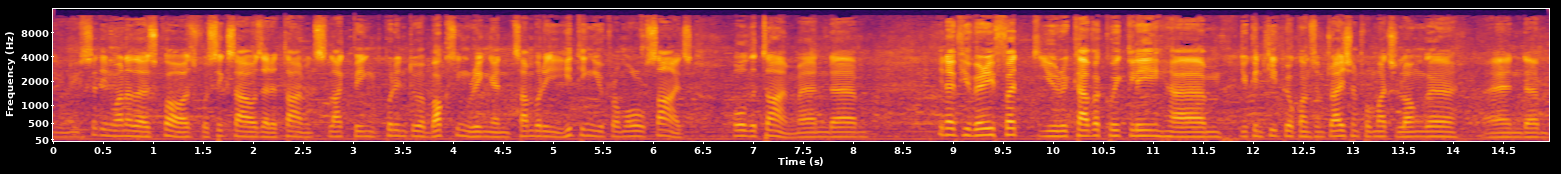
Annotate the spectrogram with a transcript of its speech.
you, you, sit in one of those cars for six hours at a time. It's like being put into a boxing ring and somebody hitting you from all sides all the time. And um, you know if you're very fit, you recover quickly. Um, you can keep your concentration for much longer, and um,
